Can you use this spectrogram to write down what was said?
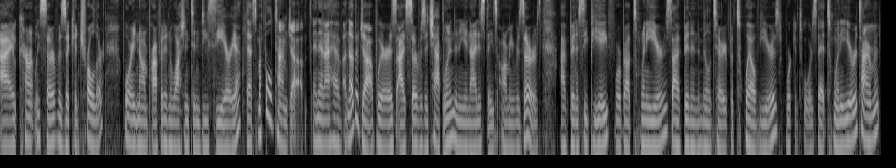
I currently serve as a controller for a nonprofit in the Washington DC area. That's my full-time job. And then I have another job whereas I serve as a chaplain in the United States Army Reserves. I've been a CPA for about 20 years. I've been in the military for 12 years, working towards that 20 year retirement.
